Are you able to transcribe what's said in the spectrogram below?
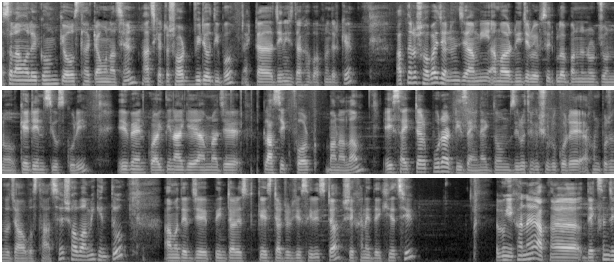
আসসালামু আলাইকুম, কি অবস্থা, কেমন আছেন? আজকে একটা শর্ট ভিডিও দিব, একটা জিনিস দেখাবো আপনাদেরকে। আপনারা সবাই জানেন যে আমি আমার নিজের ওয়েবসাইটগুলো বানানোর জন্য কেডেন্স ইউজ করি। ইভেন কয়েকদিন আগে আমরা যে ক্লাসিক ফর্ক বানালাম, এই সাইটটার পুরা ডিজাইন একদম জিরো থেকে শুরু করে এখন পর্যন্ত যা অবস্থা আছে, সব আমি কিন্তু আমাদের যে প্রিন্টারেস্ট কেস স্টাডির যে সিরিজটা সেখানে দেখিয়েছি। এবং এখানে আপনারা দেখছেন যে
